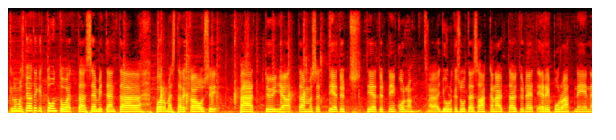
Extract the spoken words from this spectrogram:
Kyllä musta jotenkin tuntuu, että se miten tämä pormestarikausi päättyi ja tämmöiset tietyt, tietyt niin kun, julkisuuteen saakka näyttäytyneet eri purat, niin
